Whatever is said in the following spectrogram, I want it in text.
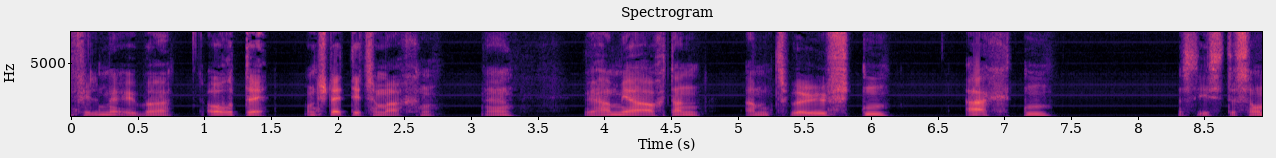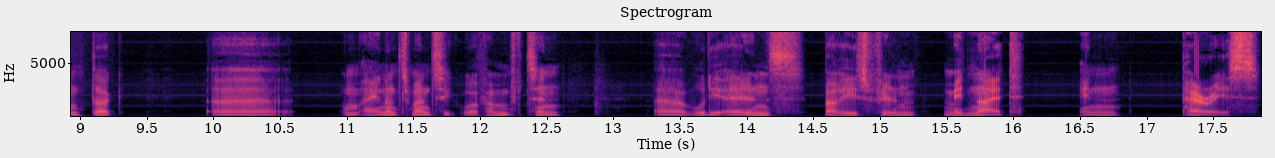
Filme über Orte und Städte zu machen. Ja. Wir haben ja auch dann am 12.08., das ist der Sonntag, äh, um 21.15 Uhr äh, Woody Allens Paris-Film Midnight in Paris.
